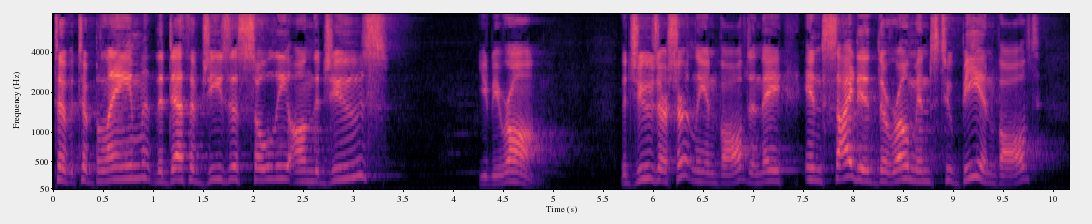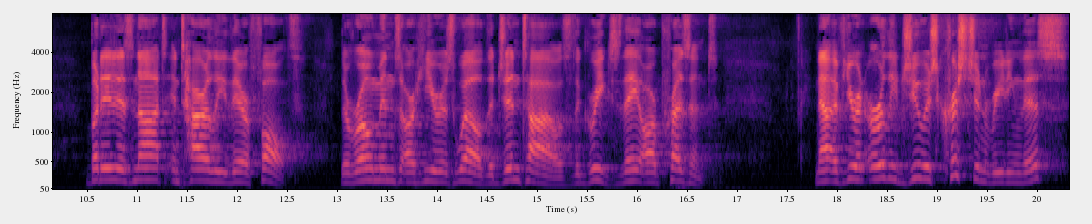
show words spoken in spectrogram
to, to blame the death of Jesus solely on the Jews, you'd be wrong. The Jews are certainly involved, and they incited the Romans to be involved, but it is not entirely their fault. The Romans are here as well. The Gentiles, the Greeks, they are present. Now, if you're an early Jewish Christian reading this,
